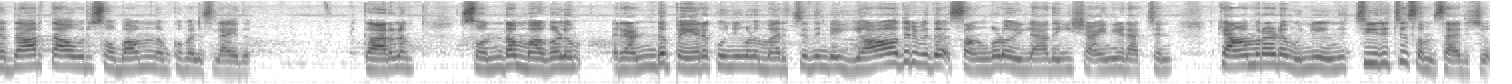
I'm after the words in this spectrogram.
യഥാർത്ഥ ആ ഒരു സ്വഭാവം നമുക്ക് മനസ്സിലായത്. കാരണം സ്വന്തം മകളും രണ്ട് പേരക്കുഞ്ഞുങ്ങളും മരിച്ചതിന്റെ യാതൊരുവിധ സങ്കടവും ഇല്ലാതെ ഈ ഷൈനിയുടെ അച്ഛൻ ക്യാമറയുടെ മുന്നിൽ നിന്ന് ചിരിച്ച് സംസാരിച്ചു.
